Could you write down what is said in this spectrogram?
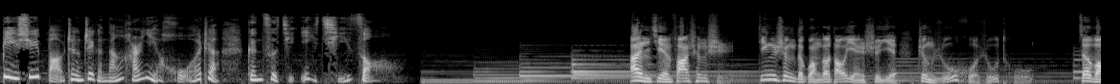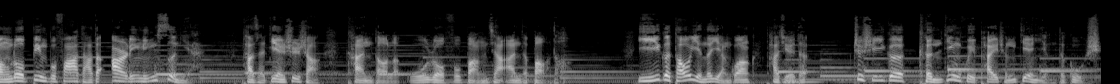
必须保证这个男孩也活着，跟自己一起走。案件发生时，丁晟的广告导演事业正如火如荼。在网络并不发达的二零零四年，他在电视上看到了吴若甫绑架案的报道。以一个导演的眼光，他觉得这是一个肯定会拍成电影的故事。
